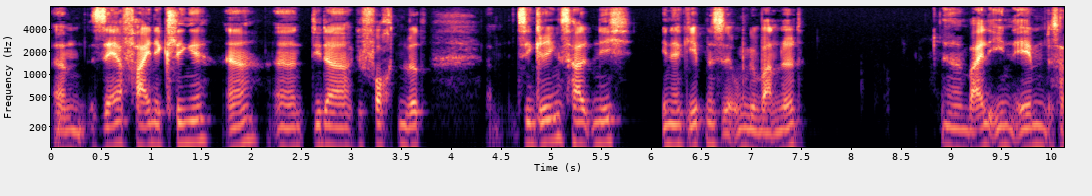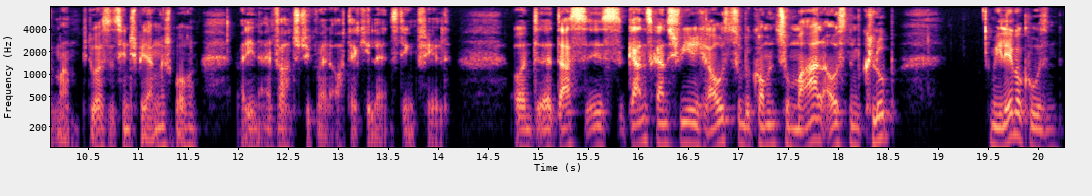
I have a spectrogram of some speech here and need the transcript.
Ähm, sehr feine Klinge, äh, die da gefochten wird. Sie kriegen es halt nicht in Ergebnisse umgewandelt, äh, weil ihnen eben, das hat man, du hast es Hinspiel angesprochen, weil ihnen einfach ein Stück weit auch der Killerinstinkt fehlt. Und äh, das ist ganz, ganz schwierig rauszubekommen, zumal aus einem Club wie Leverkusen,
